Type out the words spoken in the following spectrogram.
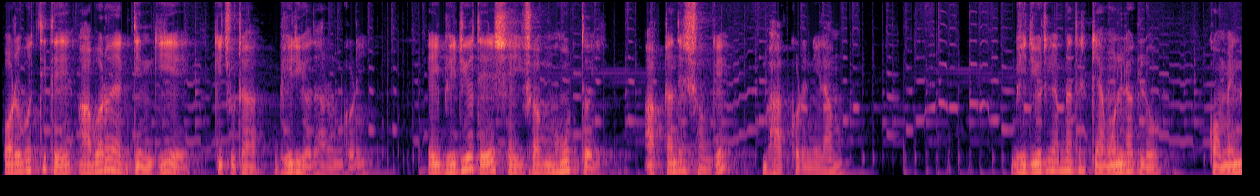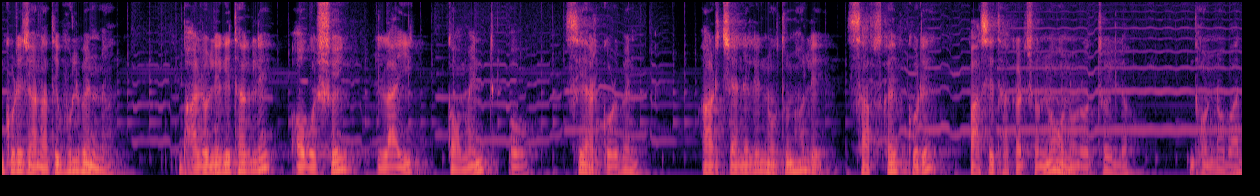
পরবর্তীতে আবারও একদিন গিয়ে কিছুটা ভিডিও ধারণ করি। এই ভিডিওতে সেই সব মুহূর্তই আপনাদের সঙ্গে ভাগ করে নিলাম। ভিডিওটি আপনাদের কেমন লাগল কমেন্ট করে জানাতে ভুলবেন না। ভালো লেগে থাকলে অবশ্যই লাইক, কমেন্ট ও শেয়ার করবেন। আর চ্যানেলে নতুন হলে সাবস্ক্রাইব করে পাশে থাকার জন্য অনুরোধ রইল। ধন্যবাদ।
